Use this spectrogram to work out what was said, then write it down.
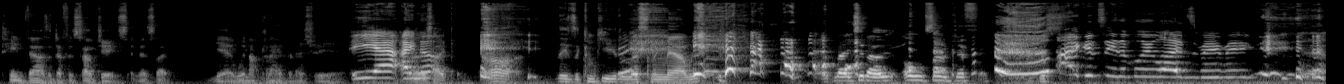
ten thousand different subjects, and it's like, yeah, we're not going to have an issue here. yeah, I know. It's like, oh, there's a computer listening now. We, makes it all, so different. Just- I can see the blue lines moving. Yeah.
